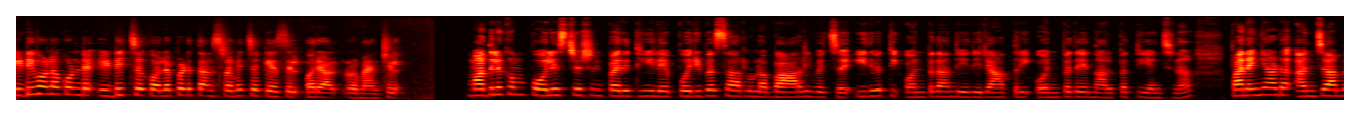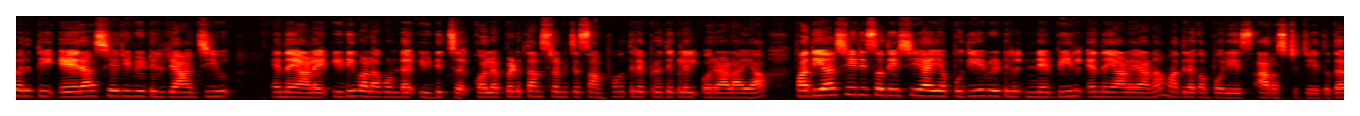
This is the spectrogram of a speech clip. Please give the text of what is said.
ഇടിവള കൊണ്ട് ഇടിച്ച് കൊലപ്പെടുത്താൻ ശ്രമിച്ച കേസിൽ ഒരാൾ റിമാൻഡിൽ. മതിലകം പോലീസ് സ്റ്റേഷൻ പരിധിയിലെ പൊരിബസാറിലുള്ള ബാറിൽ വെച്ച് ഇരുപത്തി ഒൻപതാം തീയതി രാത്രി ഒൻപത് നാൽപ്പത്തിയഞ്ചിന് പനങ്ങാട് അഞ്ചാമ്പരുത്തി ഏരാശ്ശേരി വീട്ടിൽ രാജീവ് എന്നയാളെ ഇടിവള കൊണ്ട് ഇടിച്ച് കൊലപ്പെടുത്താൻ ശ്രമിച്ച സംഭവത്തിലെ പ്രതികളിൽ ഒരാളായ പതിയാശ്ശേരി സ്വദേശിയായ പുതിയ വീട്ടിൽ നബീൽ എന്നയാളെയാണ് മതിലകം പോലീസ് അറസ്റ്റ് ചെയ്തത്.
